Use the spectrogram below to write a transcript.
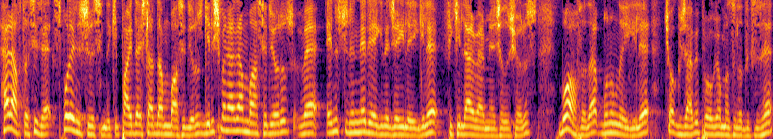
Her hafta size spor endüstrisindeki paydaşlardan bahsediyoruz, gelişmelerden bahsediyoruz ve endüstrinin nereye gideceğiyle ilgili fikirler vermeye çalışıyoruz. Bu hafta da bununla ilgili çok güzel bir program hazırladık size.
